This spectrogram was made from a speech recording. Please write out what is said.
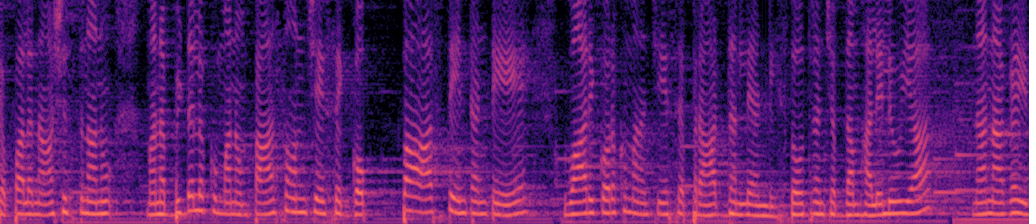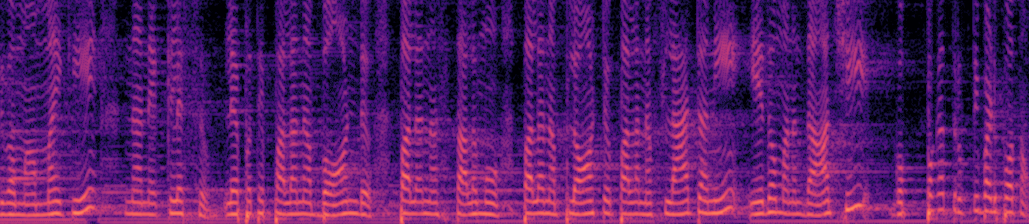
చెప్పాలని ఆశిస్తున్నాను. మన బిడ్డలకు మనం పాస్ ఆన్ చేసే గొప్ప ఆస్తి ఏంటంటే వారి కొరకు మనం చేసే ప్రార్థనలే అండి. స్తోత్రం చెప్దాం. హలెలుయా నా నగ ఇదిగో మా అమ్మాయికి నా నెక్లెస్ లేకపోతే పలానా బాండ్ పలానా స్థలము పలానా ప్లాట్ పలానా ఫ్లాట్ అని ఏదో మనం దాచి గొప్పగా తృప్తి పడిపోతాం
